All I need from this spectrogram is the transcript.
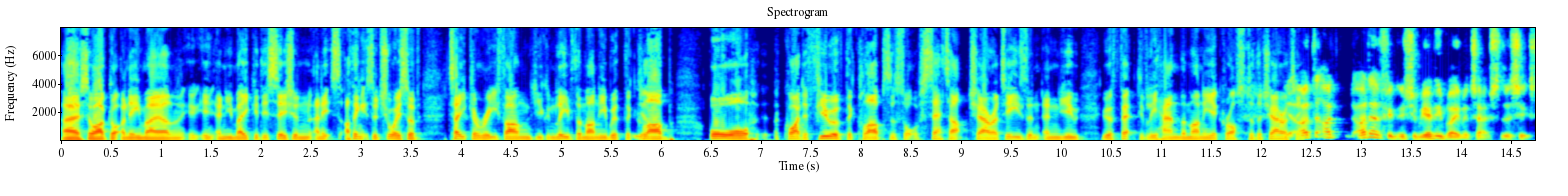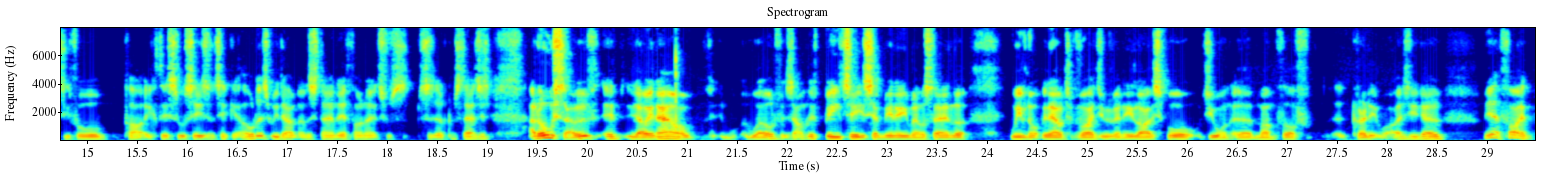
Uh, so I've got an email, and, and, you make a decision, and it's I think it's a choice of take a refund. You can leave the money with the club, yeah. or quite a few of the clubs are sort of set up charities, and, and you you effectively hand the money across to the charity. Yeah, I, I, I, don't think there should be any blame attached to the 64 Partick Thistle season ticket holders. We don't understand their financial circumstances, and also, if, if, you know, in our world, for example, if BT send me an email saying, "Look, we've not been able to provide you with any live sport. Do you want a month off uh, credit wise?" You go, "Yeah, fine."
